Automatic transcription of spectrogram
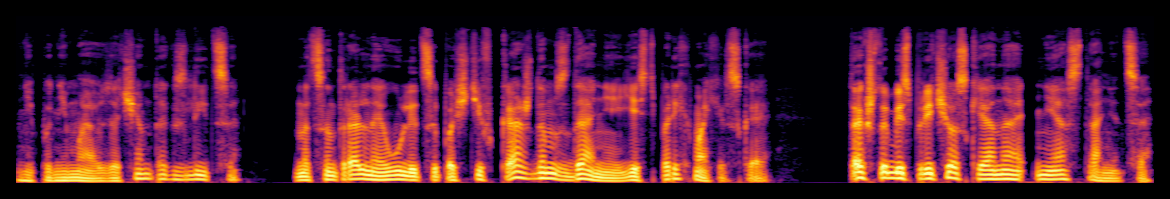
«Не понимаю, зачем так злиться? На центральной улице почти в каждом здании есть парикмахерская, так что без прически она не останется.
